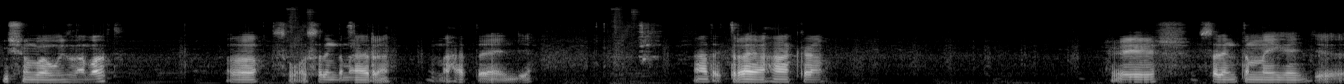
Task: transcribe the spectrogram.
Mission Wow Zábart. Szóval szerintem erre mehet egy hát egy Traja HK és szerintem még egy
